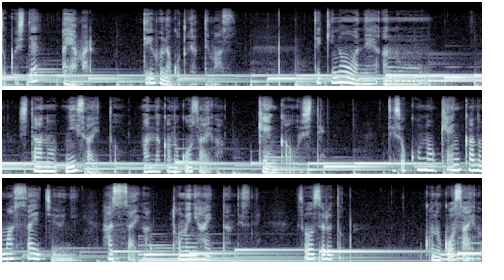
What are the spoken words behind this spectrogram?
得して謝るっていうふうなことをやってます。で昨日はねあのー、下の2歳と真ん中の5歳が喧嘩をしてでそこの喧嘩の真っ最中に8歳が止めに入ったんですね。そうするとこの5歳は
